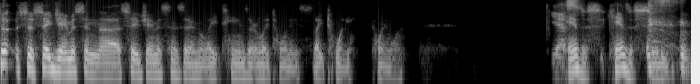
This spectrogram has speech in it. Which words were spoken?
So, so say Jameson, uh, say Jameson's there in the late teens, early 20s, like 20, 21. Yes. Kansas, Kansas City.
